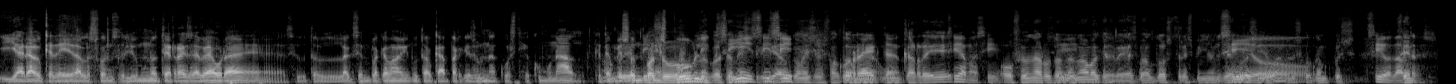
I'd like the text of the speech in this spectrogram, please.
I ara el que deia de les fonts de llum no té res a veure, eh? ha sigut el- l'exemple que m'ha vingut al cap perquè és una qüestió comunal, que també Home, són diners públics. Sí, sí, sí, Com és asfaltar correcte. un, un carrer Sí, home, sí. o fer una rotonda Sí. nova que de vegades val 2-3 milions Sí, d'euros i, o- bueno, escolta'm, pues, sí, o d'altres.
